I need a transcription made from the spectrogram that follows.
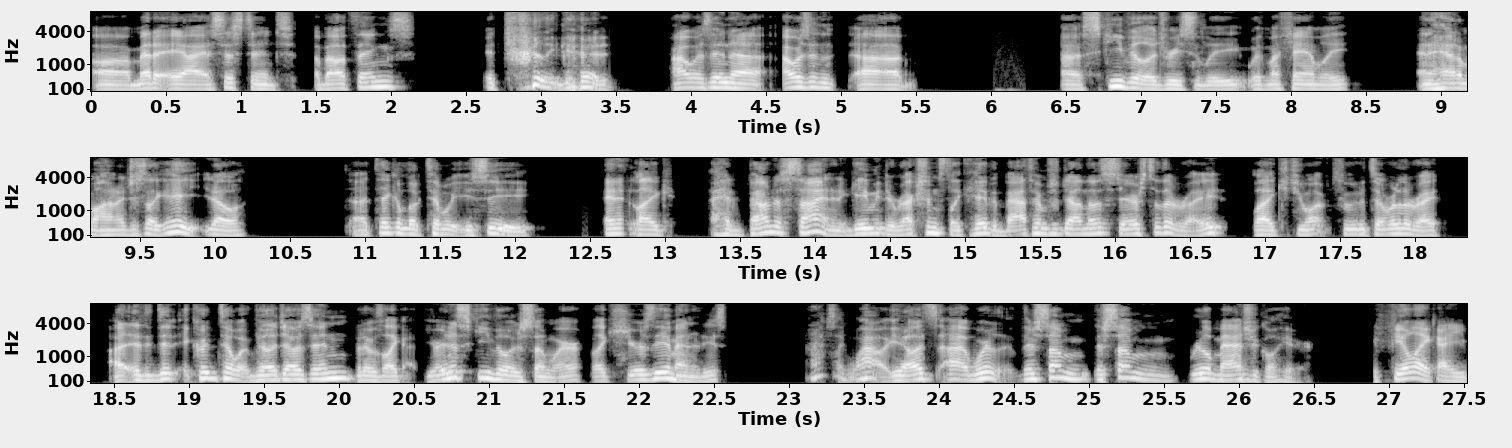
uh, Meta AI assistant about things. It's really good. I was in a I was in uh, a ski village recently with my family, and I had them on. I just like, hey, you know, uh, take a look, tell me what you see. And it like, I had found a sign and it gave me directions like, hey, the bathrooms are down those stairs to the right. Like, if you want food, it's over to the right. I, it, did, it couldn't tell what village I was in, but it was like, you're in a ski village somewhere. Like, here's the amenities. And I was like, wow, you know, it's, uh, we're, there's some, there's some real magical here. I feel like I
